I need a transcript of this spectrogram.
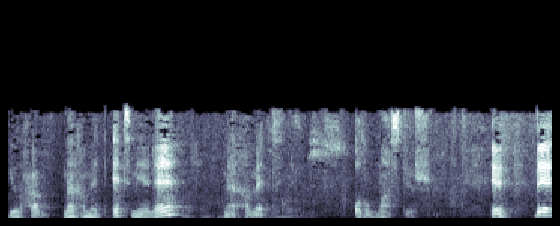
yurham. Merhamet etmeyene merhamet olunmaz diyor. Evet ve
